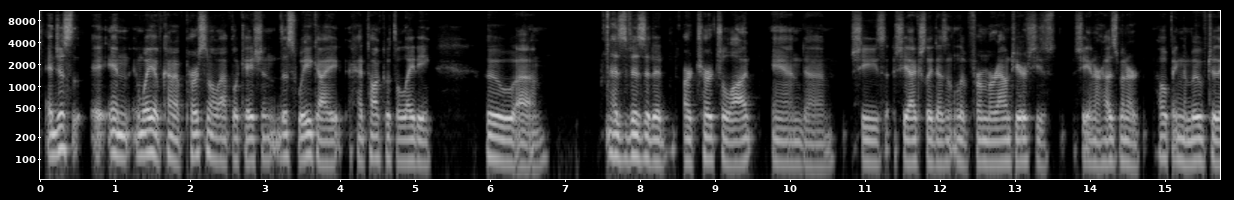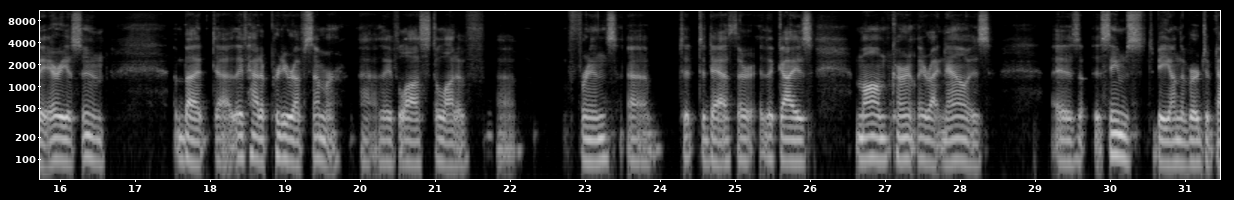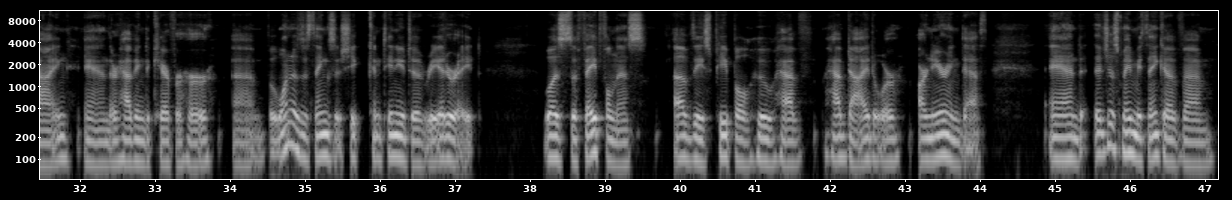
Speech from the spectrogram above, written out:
And just in, in way of kind of personal application this week i had talked with a lady who um, has visited our church a lot and um, she's she actually doesn't live from around here she's she and her husband are hoping to move to the area soon but uh, they've had a pretty rough summer uh, they've lost a lot of uh, friends uh, to, to death. Or the guy's mom currently right now is is seems to be on the verge of dying, and they're having to care for her. Um, but one of the things that she continued to reiterate was the faithfulness of these people who have have died or are nearing death, and it just made me think of um,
